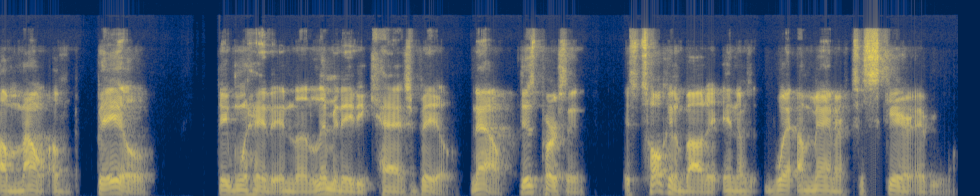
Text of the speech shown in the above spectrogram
amount of bail they went ahead and eliminated cash bail. Now this person is talking about it in a, a manner to scare everyone.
